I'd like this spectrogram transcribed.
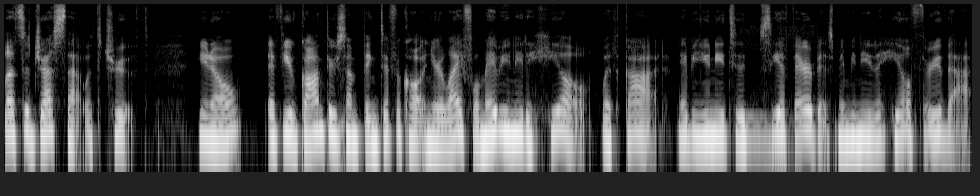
let's address that with truth. You know, if you've gone through something difficult in your life, well, maybe you need to heal with God. Maybe you need to mm. see a therapist. Maybe you need to heal through that.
